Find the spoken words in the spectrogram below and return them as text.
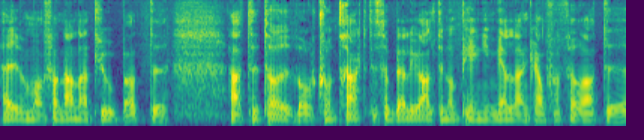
Även om man får en annan klubb att eh, att ta över kontraktet så blir det ju alltid någon peng emellan kanske för att eh,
